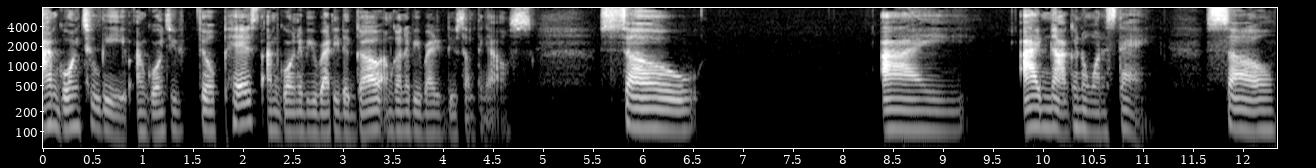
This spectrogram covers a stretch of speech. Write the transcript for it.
I'm going to leave. I'm going to feel pissed. I'm going to be ready to go. I'm going to be ready to do something else. So I I'm not going to want to stay. So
